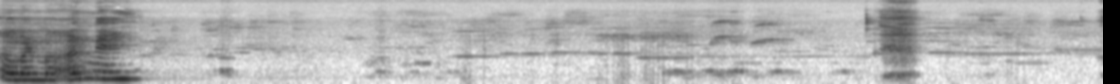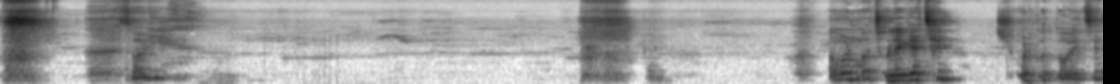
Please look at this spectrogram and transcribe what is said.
আমার মা আর নেই। চলে গেছেন, স্বর্গত হয়েছেন।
